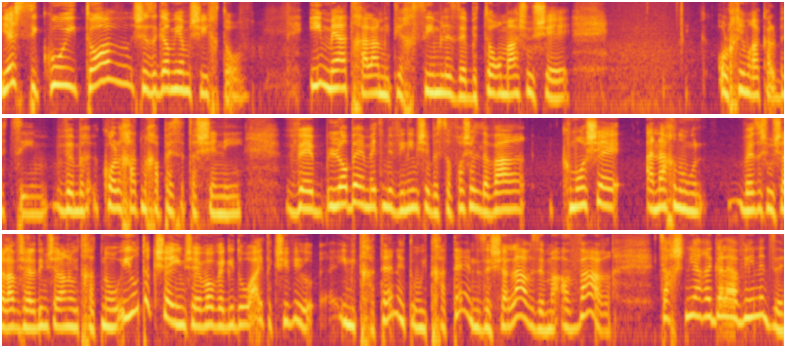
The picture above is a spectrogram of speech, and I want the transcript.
יש סיכוי טוב שזה גם ימשיך טוב. אם מההתחלה מתייחסים לזה בתור משהו ש... הולכים רק על ביצים, וכל אחד מחפש את השני, ולא באמת מבינים שבסופו של דבר, כמו שאנחנו באיזשהו שלב שהילדים שלנו יתחתנו, יהיו את הקשיים שיבואו ויגידו, וואי, תקשיבי, היא מתחתנת, הוא מתחתן, זה שלב, זה מעבר. צריך שנייה רגע להבין את זה.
